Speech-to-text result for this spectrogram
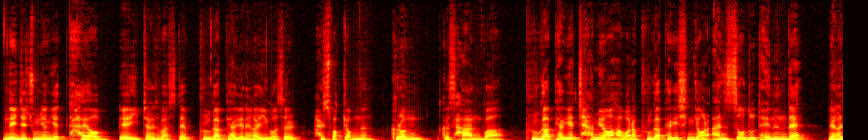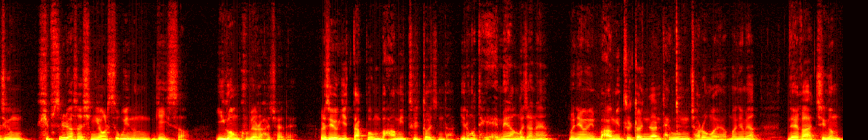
근데 이제 중요한 게 타협의 입장에서 봤을 때 불가피하게 내가 이것을 할 수밖에 없는 그런 그 사안과 불가피하게 참여하거나 불가피하게 신경을 안 써도 되는데 내가 지금 휩쓸려서 신경을 쓰고 있는 게 있어. 이건 구별을 하셔야 돼. 그래서 여기 딱 보면 마음이 들떠진다. 이런 거 되게 애매한 거잖아요. 뭐냐면 마음이 들떠진다는 대부분 저런 거예요. 뭐냐면 내가 지금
